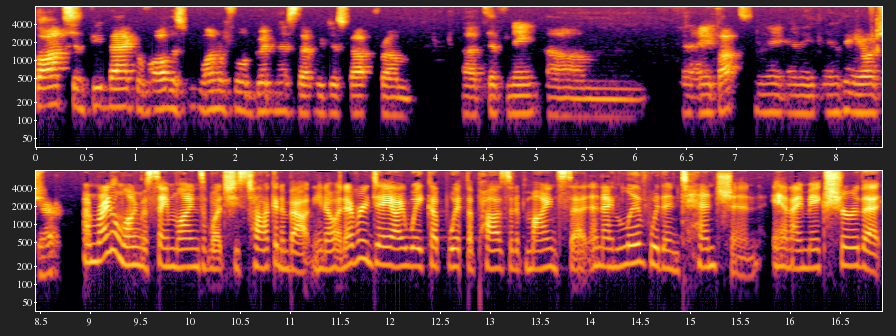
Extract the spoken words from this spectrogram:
thoughts and feedback of all this wonderful goodness that we just got from uh, Tiffany. Um, any thoughts? Any, any, anything you want to share? I'm right along the same lines of what she's talking about, you know, and every day I wake up with a positive mindset and I live with intention and I make sure that,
